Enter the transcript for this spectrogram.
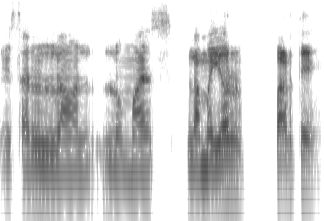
estar lo más, la mayor parte,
